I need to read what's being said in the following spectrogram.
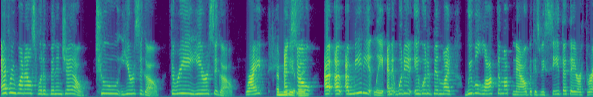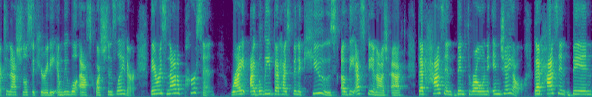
everyone else would have been in jail two years ago, three years ago, right? Immediately. And so uh, immediately and it would it would have been like we will lock them up now because we see that they are a threat to national security and we will ask questions later there is not a person right i believe that has been accused of the espionage act that hasn't been thrown in jail that hasn't been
